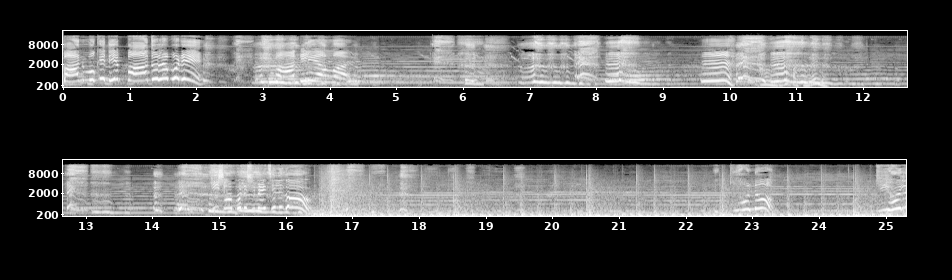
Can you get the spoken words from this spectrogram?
পান মুখে দিয়ে পা দোলাবো রে। পাগলি আমার। কি সব বলে শিখাইছিলি গো? কি হলো?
